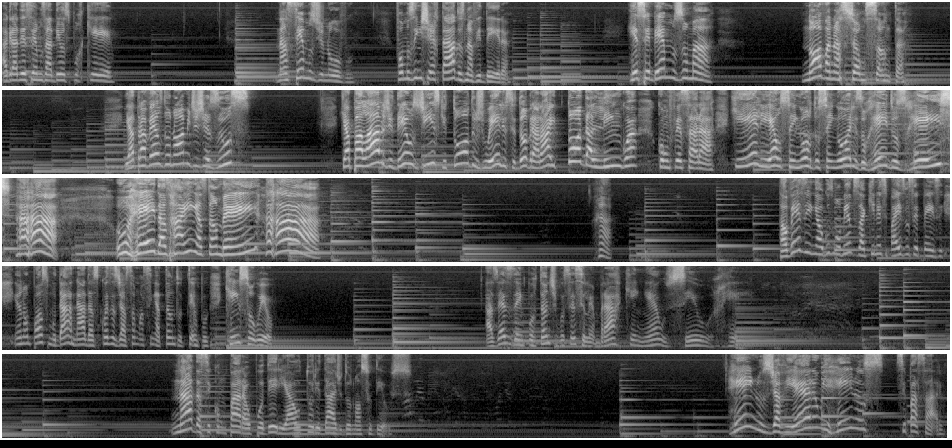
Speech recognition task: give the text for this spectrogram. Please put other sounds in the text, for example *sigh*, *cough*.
Agradecemos a Deus porque nascemos de novo, fomos enxertados na videira, recebemos uma nova nação santa. E através do nome de Jesus, que a palavra de Deus diz que todo joelho se dobrará e toda língua confessará que Ele é o Senhor dos senhores, o Rei dos reis, *laughs* o Rei das rainhas também. *laughs* Talvez em alguns momentos aqui nesse país você pense: eu não posso mudar nada, as coisas já são assim há tanto tempo. Quem sou eu? Às vezes é importante você se lembrar quem é o seu rei. Nada se compara ao poder e à autoridade do nosso Deus. Reinos já vieram e reinos se passaram.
